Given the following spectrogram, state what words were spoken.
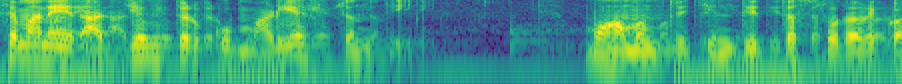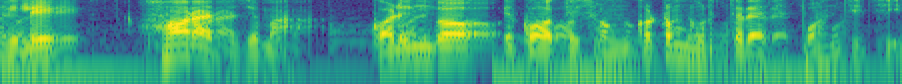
ସେମାନେ ରାଜ୍ୟ ଭିତରକୁ ମାଡ଼ି ଆସୁଛନ୍ତି। ମହାମନ୍ତ୍ରୀ ଚିନ୍ତିତ ସ୍ୱରରେ କହିଲେ ହଁ ରାଜଜେମା କଳିଙ୍ଗ ଏକ ଅତି ସଙ୍କଟ ମୁହୂର୍ତ୍ତରେ ଆସି ପହଞ୍ଚିଛି।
